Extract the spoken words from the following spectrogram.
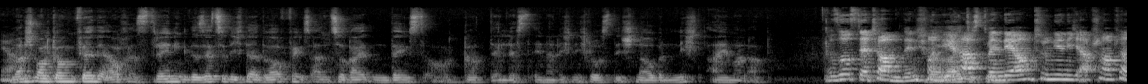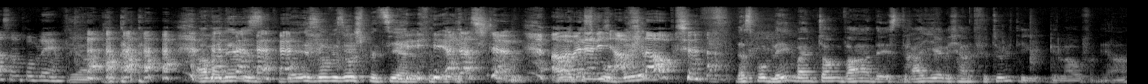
Ja. Manchmal kommen Pferde auch ins Training, da setzt du dich da drauf, fängst an zu reiten und denkst, oh Gott, der lässt innerlich nicht los, die schnauben nicht einmal ab. So ist der Tom, den ich von Da dir habe. Wenn der am Turnier nicht abschnaubt, hast du ein Problem. Ja. Aber der ist, der ist sowieso speziell. ja, das stimmt. Aber, Aber wenn er nicht Problem- abschnaubt. Das Problem beim Tom war, der ist dreijährig halt Futurity gelaufen, ja.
